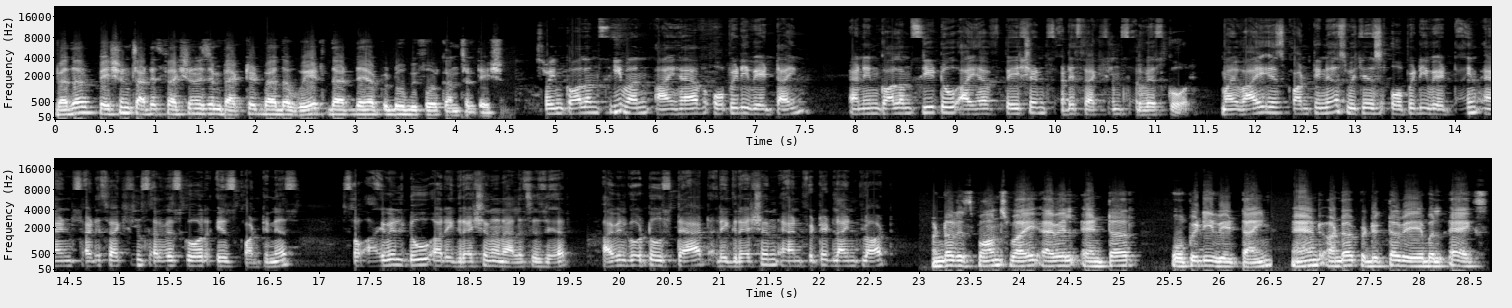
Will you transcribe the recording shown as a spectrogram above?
Whether patient satisfaction is impacted by the wait that they have to do before consultation. So in column C1, I have OPD wait time and in column C2 I have patient satisfaction survey score. My Y is continuous which is OPD wait time and satisfaction survey score is continuous. So I will do a regression analysis here. I will go to stat, regression and fitted line plot. Under response Y I will enter OPD wait time and under predictor variable X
